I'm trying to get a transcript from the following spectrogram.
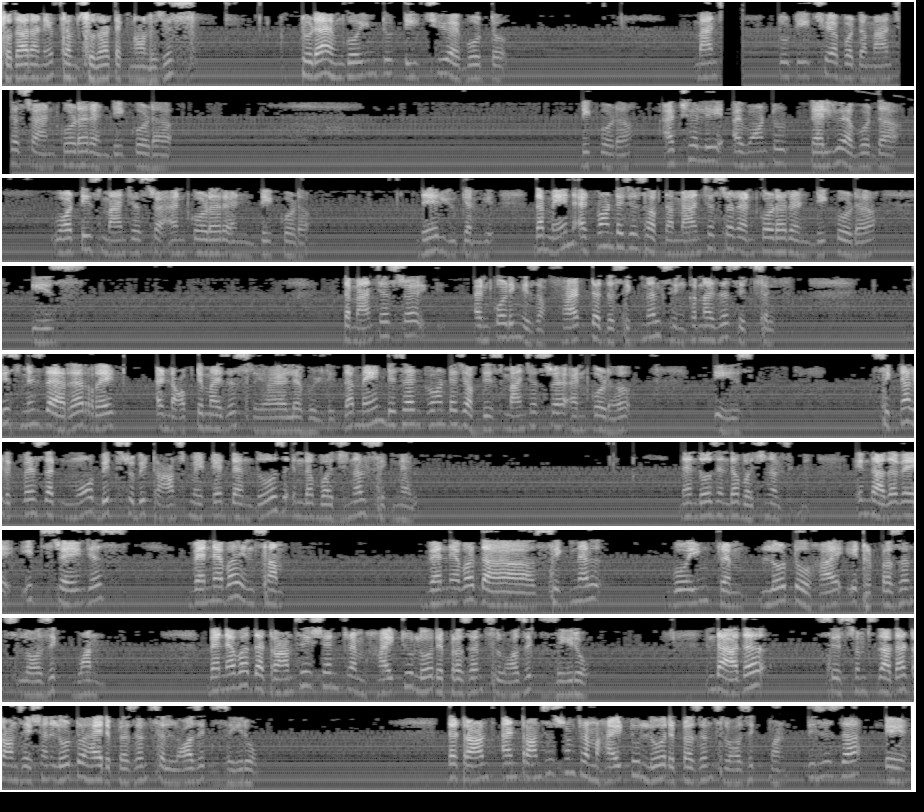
Sudharani from Sudha Technologies. Today I am going to teach you about uh, Man- to teach you about the Manchester encoder and decoder. Decoder. Actually, I want to tell you about the what is Manchester encoder and decoder. There you can get the main advantages of the Manchester encoder and decoder is the Manchester encoding is a fact that the signal synchronizes itself. This means the error rate and optimizes reliability. The main disadvantage of this Manchester encoder is signal requests that more bits to be transmitted than those in the original signal than those in the original signal. In the other way, it changes whenever in some whenever the signal going from low to high it represents logic 1 whenever the transition from high to low represents logic 0 in the other systems the other transition low to high represents logic 0 the trans and transition from high to low represents logic 1 this is the di-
